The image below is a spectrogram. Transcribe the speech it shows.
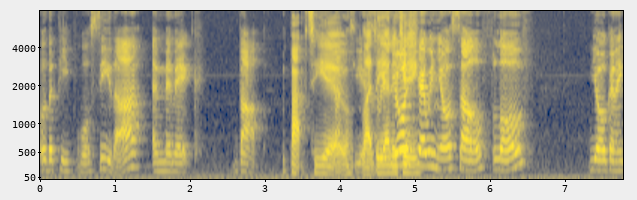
other people will see that and mimic that. Back to you. back to you. Like so the if energy. you're showing yourself love, you're gonna.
